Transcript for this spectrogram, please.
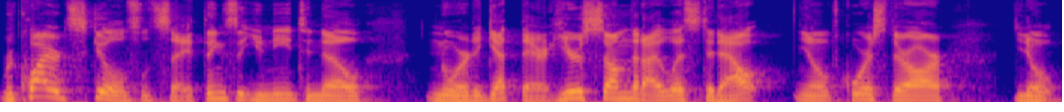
required skills, let's say, things that you need to know in order to get there. Here's some that I listed out. You know, of course, there are, you know,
